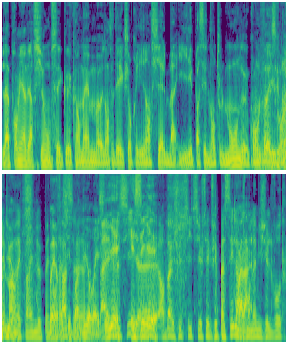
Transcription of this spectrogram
La première version, c'est que quand même euh, dans cette élection présidentielle, bah, il est passé devant tout le monde, qu'on le veuille C'est ou qu'on le dur pas. avec Marine Le Pen Ouais, en face. c'est pas euh, dur, ouais, bah, essayez, aussi, essayez. euh, ah bah, je, si- si- je, vais passer large, Voilà. mon ami, j'ai le vôtre.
